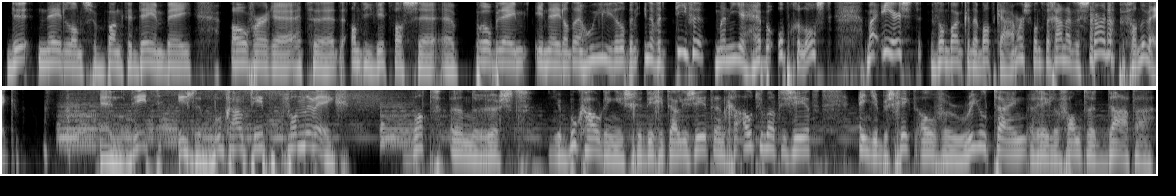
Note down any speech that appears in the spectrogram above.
de Nederlandse bank, de DNB. Over eh, het eh, de anti-witwas eh, probleem in Nederland. En hoe jullie dat op een innovatieve manier hebben opgelost. Maar eerst van banken naar badkamers, want we gaan naar de start-up van de week. En dit is de boekhoudtip van de week. Wat een rust. Je boekhouding is gedigitaliseerd en geautomatiseerd en je beschikt over real-time relevante data.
